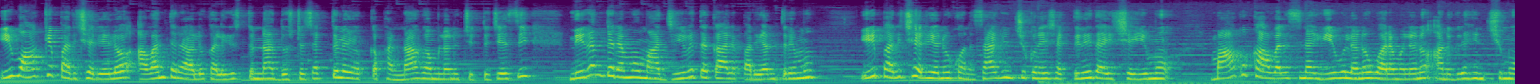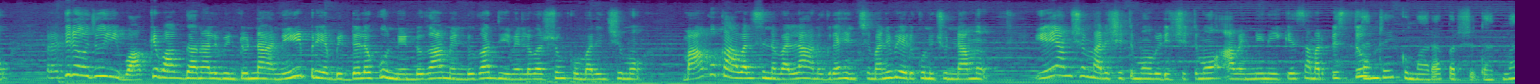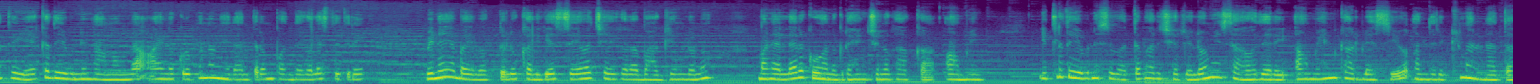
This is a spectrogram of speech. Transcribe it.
ఈ వాక్య పరిచర్యలో అవంతరాలు కలిగిస్తున్న దుష్టశక్తుల యొక్క పన్నాగములను చిత్తు చేసి నిరంతరము మా జీవితకాల పర్యంతరము ఈ పరిచర్యను కొనసాగించుకునే శక్తిని దయచేయుము. మాకు కావలసిన ఈవులను వరములను అనుగ్రహించుము. ప్రతిరోజు ఈ వాక్య వాగ్దానాలు వింటున్న నీ ప్రియ బిడ్డలకు నిండుగా మెండుగా దీవెనల వర్షం కుమ్మరించుము. మాకు కావలసిన వల్ల అనుగ్రహించమని వేడుకునుచున్నాము. ఏ అంశం మరిచితమో విడిచితమో అవన్నీ నీకే సమర్పిస్తూ తండ్రి కుమార పరిశుద్ధాత్మ త్రియేక దేవుని నామంలో ఆయన కృపను నిరంతరం పొందగల స్థితిని వినయ భయభక్తులు కలిగే సేవ చేయగల భాగ్యములను మనెల్లరకు అనుగ్రహించును కాక ఆమెన్. ఇట్లు దేవుని సువార్త పరిచర్యలో మీ సహోదరి. ఆమెన్. God bless you. అందరికీ మరణాత.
